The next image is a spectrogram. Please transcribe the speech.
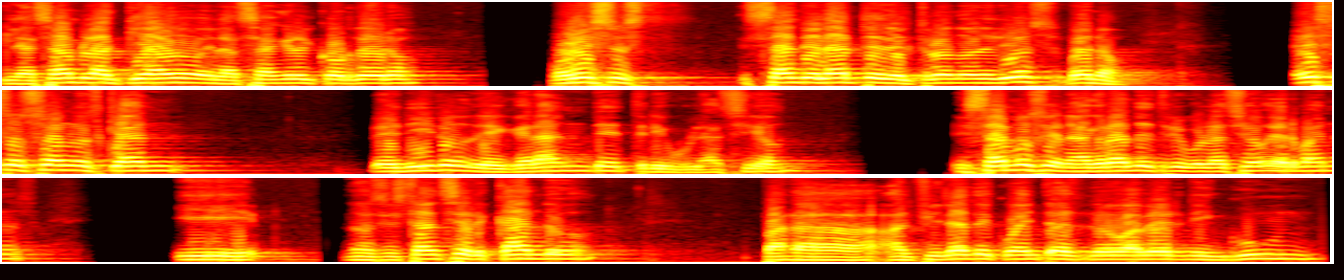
y las han blanqueado en la sangre del cordero. Por eso están delante del trono de Dios. Bueno, esos son los que han venido de grande tribulación. Estamos en la grande tribulación, hermanos, y nos están cercando para al final de cuentas no va a haber ningún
